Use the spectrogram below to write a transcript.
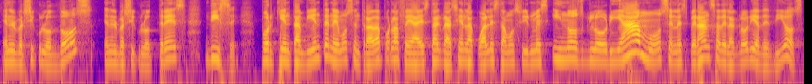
en el versículo 2, en el versículo 3, dice, por quien también tenemos entrada por la fe a esta gracia en la cual estamos firmes y nos gloriamos en la esperanza de la gloria de Dios.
